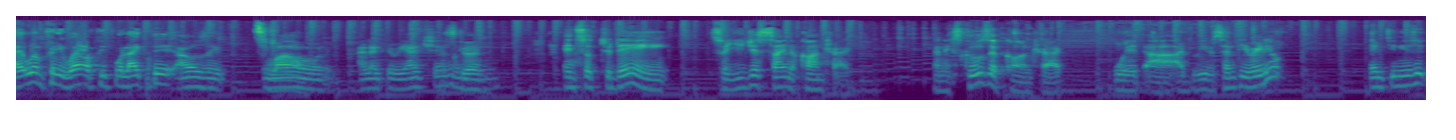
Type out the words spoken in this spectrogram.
It went pretty well. People liked it. I was like, Wow. know, I like the reaction. That's good. And so today, so you just signed a contract, an exclusive contract with, uh, I believe it's MT Radio. MT Music.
